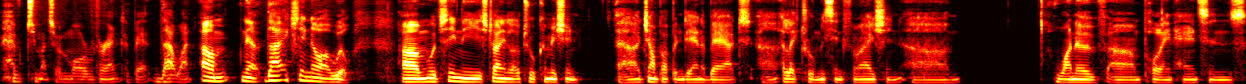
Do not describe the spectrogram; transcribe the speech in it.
have too much of a a rant about that one. Um, now, they actually no, I will. Um, we've seen the Australian Electoral Commission uh, jump up and down about uh, electoral misinformation. One of um, Pauline Hanson's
